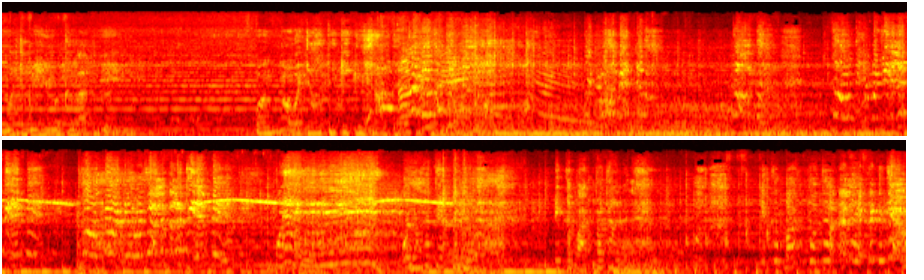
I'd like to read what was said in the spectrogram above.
මට මෙහෙම කරන්නේ මං අවජාතිකයෙකු සාතේ එක බත් පතන්න එක බත් පතන්න හැකට කැව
